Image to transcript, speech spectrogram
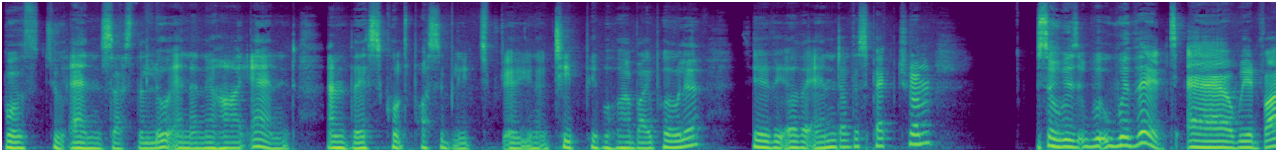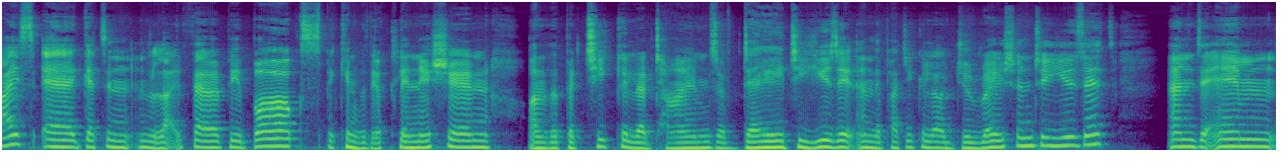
both two ends as the low end and the high end. And this could possibly uh, you know tip people who are bipolar to the other end of the spectrum. So with, with it uh, we advise uh, getting in the light therapy box speaking with your clinician on the particular times of day to use it and the particular duration to use it and um,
